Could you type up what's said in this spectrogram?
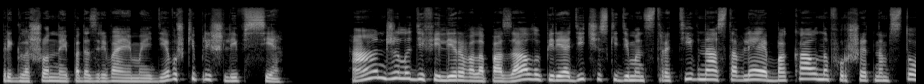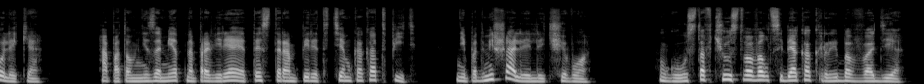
Приглашенные подозреваемые девушки пришли все. Анджела дефилировала по залу, периодически демонстративно оставляя бокал на фуршетном столике, а потом незаметно проверяя тестером перед тем, как отпить, не подмешали ли чего. Густав чувствовал себя как рыба в воде —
